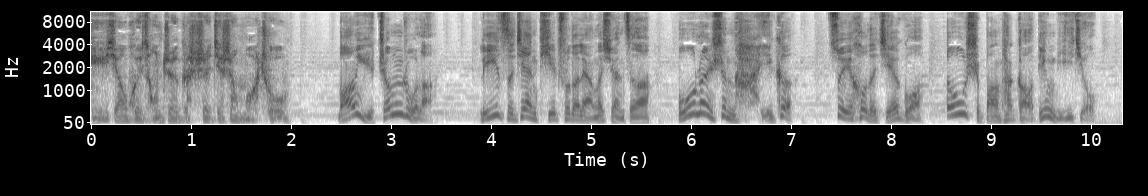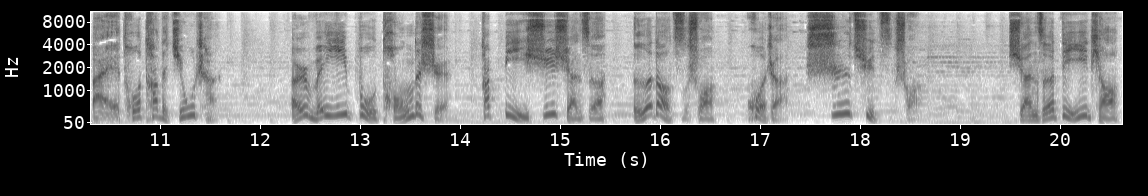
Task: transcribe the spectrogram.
你将会从这个世界上抹除。王宇怔住了，李子健提出的两个选择，不论是哪一个，最后的结果都是帮他搞定李九，摆脱他的纠缠，而唯一不同的是，他必须选择得到子双。或者失去子双，选择第一条，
